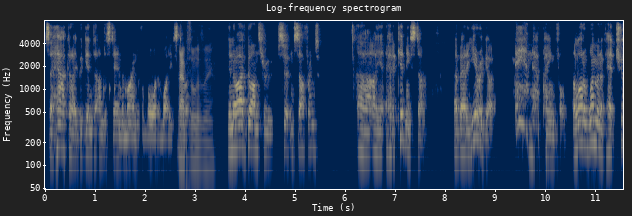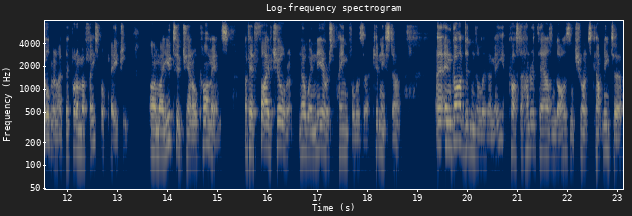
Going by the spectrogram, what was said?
So how could I begin to understand the mind of the Lord and what He's doing? Absolutely. You know, I've gone through certain sufferings. Uh, I had a kidney stone about a year ago. Man, they're painful. A lot of women have had children. They put on my Facebook page and on my YouTube channel comments. I've had five children, nowhere near as painful as a kidney stone. And God didn't deliver me. It cost $100,000 insurance company to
